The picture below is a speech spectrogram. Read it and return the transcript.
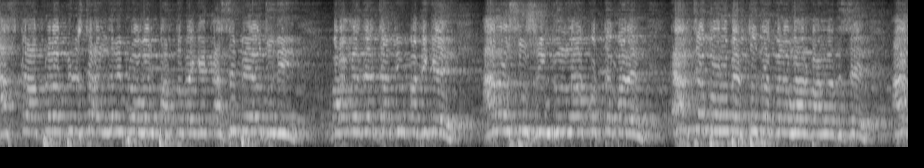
আজকে আপনারা প্রেসিডেন্ট আন্দোলন রহমান পার্থ ভাইকে কাছে পেয়েও যদি বাংলাদেশ জাতীয় পার্টিকে আরও সুশৃঙ্খল না করতে পারেন, এর চেয়ে বড় ব্যর্থতা করে আমার বাংলাদেশে আর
